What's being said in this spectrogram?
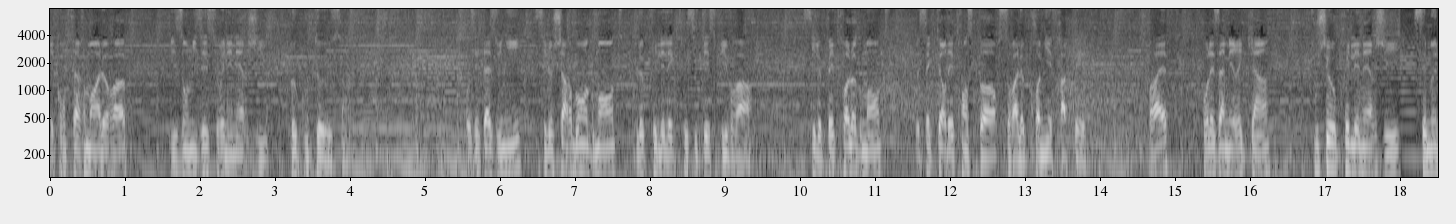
Et contrairement à l'Europe, ils ont misé sur une énergie peu coûteuse. Aux États-Unis, si le charbon augmente, le prix de l'électricité suivra. Si le pétrole augmente, le secteur des transports sera le premier frappé. Bref, pour les Américains, toucher au prix de l'énergie, c'est menacer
